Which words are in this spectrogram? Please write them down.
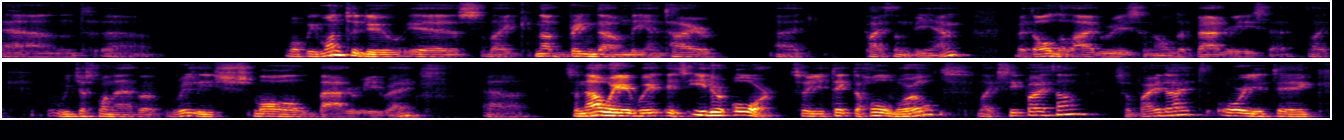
and uh, what we want to do is like not bring down the entire uh, Python VM with all the libraries and all the batteries that like we just want to have a really small battery, right? Uh, so now we, we it's either or. So you take the whole world like CPython, so Pyodide, or you take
